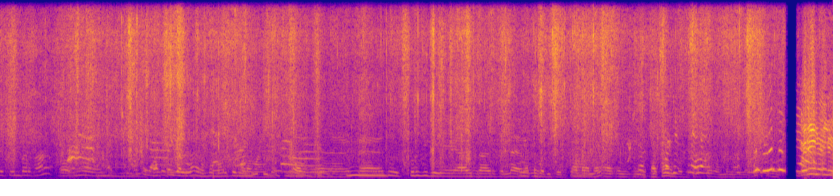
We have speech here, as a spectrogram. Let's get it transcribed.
என்னதுக்கு பயன்பாடுங்க அது பட்டைகள்லாம் ரொம்ப மருத்துவ இது இருக்குல்ல ரத்த கொதிப்பு இருக்கு. பெரிய நெல்லி.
